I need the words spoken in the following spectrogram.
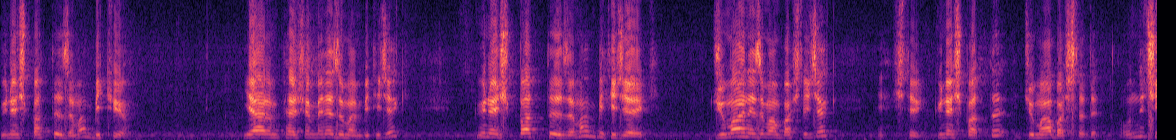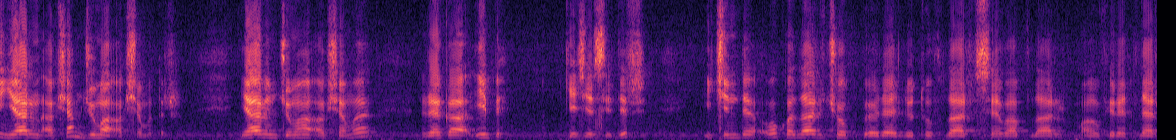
güneş battığı zaman bitiyor. Yarın perşembe ne zaman bitecek? Güneş battığı zaman bitecek. Cuma ne zaman başlayacak? E, işte güneş battı, cuma başladı. Onun için yarın akşam cuma akşamıdır. Yarın cuma akşamı regaib gecesidir. İçinde o kadar çok böyle lütuflar, sevaplar, mağfiretler,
